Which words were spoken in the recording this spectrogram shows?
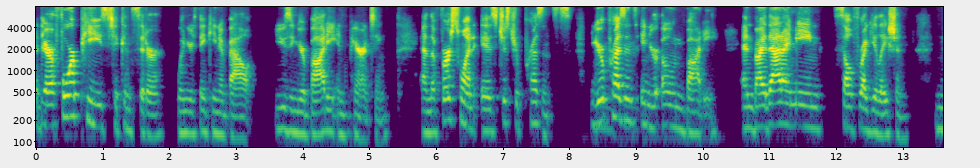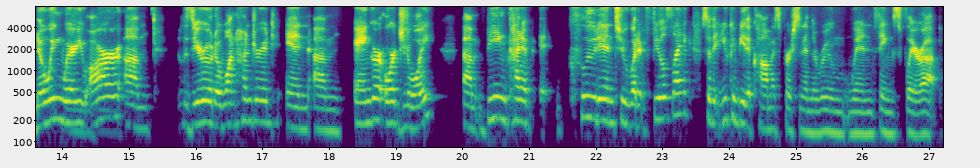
there are four P's to consider when you're thinking about using your body in parenting. And the first one is just your presence, your presence in your own body. And by that, I mean self regulation, knowing where you are, um, zero to 100 in um, anger or joy. Um, being kind of eh, clued into what it feels like so that you can be the calmest person in the room when things flare up.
